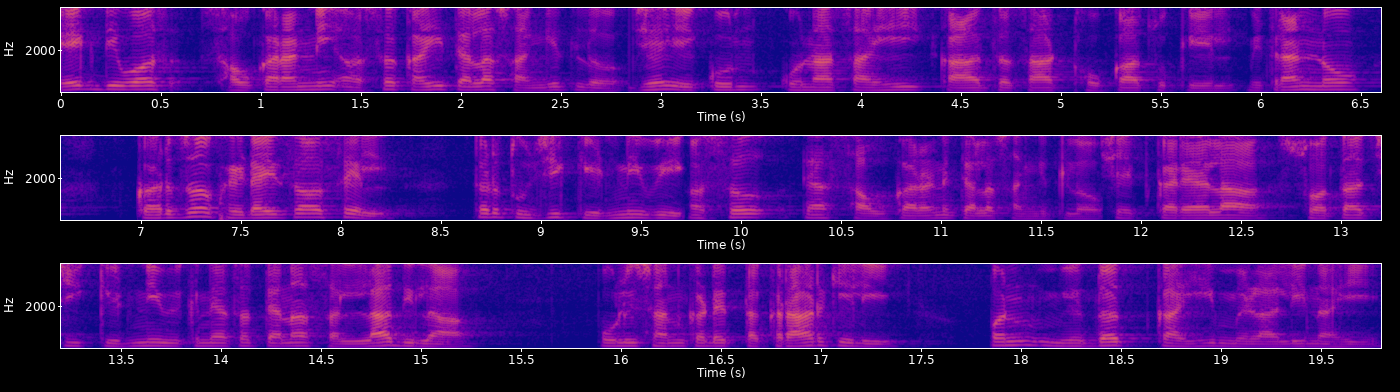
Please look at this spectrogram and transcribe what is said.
एक दिवस सावकारांनी असं काही त्याला सांगितलं जे ऐकून कोणाचाही काळजाचा ठोका चुकेल. मित्रांनो कर्ज फेडायचं असेल तर तुझी किडनी विक असं त्या सावकाराने त्याला सांगितलं. शेतकऱ्याला स्वतःची किडनी विकण्याचा त्यांना सल्ला दिला. पोलिसांकडे तक्रार केली पण मदत काही मिळाली नाही.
